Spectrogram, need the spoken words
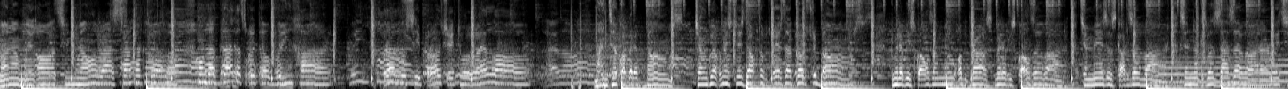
მანამ მიყავაცინალ რა საქართველო. უნდა გადაწყვიტო ვინ ხარ პრორუსი პროჭიტულელო მაინც აკვაპერე ბომს ჩემ ქვეყნისთვის დავხტობ ტყეს და გავსწრი ბომს გმირების კვალზე მივყვები დროს გმირების კვალზე ვარ. ჩემი ეზოს კარზე ვარ. სენაკის ბაზაზე ვარ. არ ვიცი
